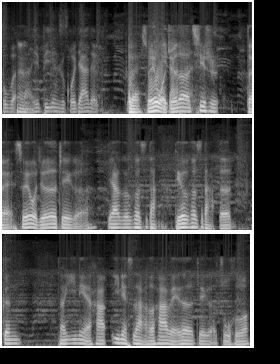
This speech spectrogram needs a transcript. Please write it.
不稳的，因为毕竟是国家队。对，所以我觉得其实对，所以我觉得这个迪亚戈科斯塔迪亚戈科斯塔的跟。像伊涅哈伊涅斯塔和哈维的这个组合，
